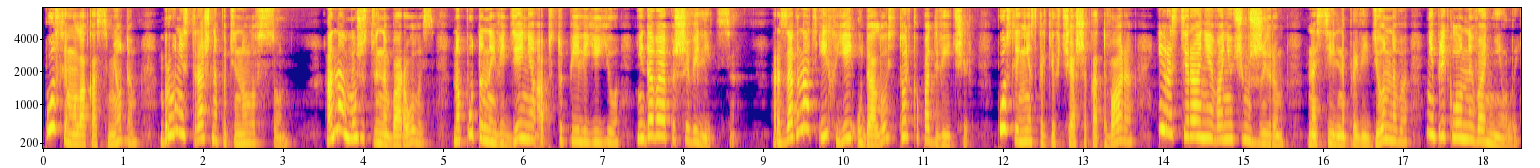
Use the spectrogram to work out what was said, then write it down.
После молока с медом Бруни страшно потянула в сон. Она мужественно боролась, но путанные видения обступили ее, не давая пошевелиться. Разогнать их ей удалось только под вечер, после нескольких чашек отвара и растирания вонючим жиром, насильно проведенного непреклонной ванилой.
